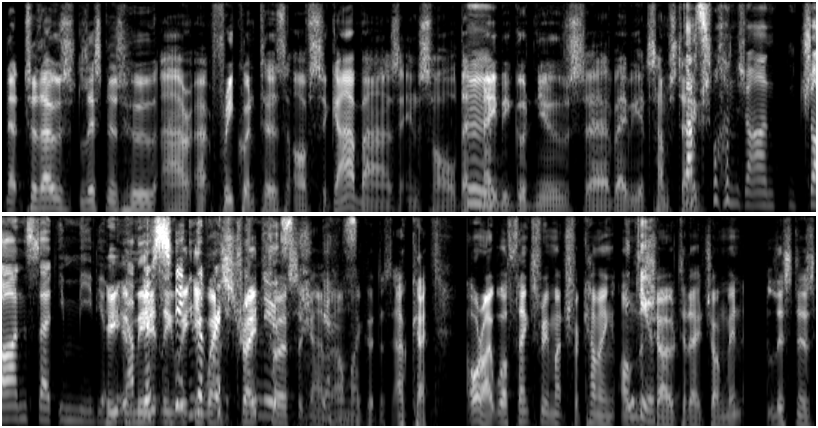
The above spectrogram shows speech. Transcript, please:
now, to those listeners who are uh, frequenters of cigar bars in Seoul, that may Mm. be good news. Uh, maybe at some stage. That's what John John said immediately. He immediately seeing he went straight for news. cigars. Oh my goodness. Okay. All right. Well, thanks very much for coming on Thank the you. show today, Jeongmin. Listeners,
